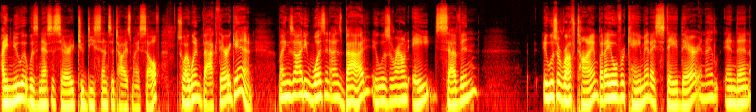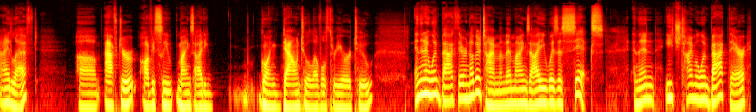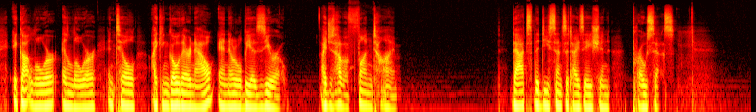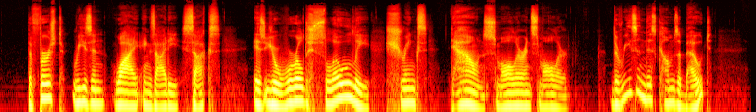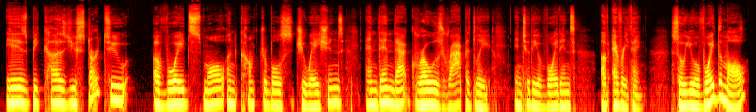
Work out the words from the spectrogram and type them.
I knew it was necessary to desensitize myself. So I went back there again my anxiety wasn't as bad. It was around eight, seven. It was a rough time, but I overcame it. I stayed there and I and then I left. Um, after obviously my anxiety going down to a level three or two. And then I went back there another time, and then my anxiety was a six. And then each time I went back there, it got lower and lower until I can go there now and it'll be a zero. I just have a fun time. That's the desensitization process. The first reason why anxiety sucks is your world slowly shrinks down smaller and smaller. The reason this comes about is because you start to avoid small, uncomfortable situations, and then that grows rapidly into the avoidance of everything. So you avoid them all,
